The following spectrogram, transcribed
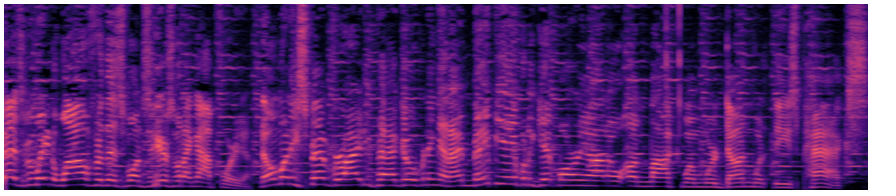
guys have been waiting a while for this one, so here's what I got for you. No money spent variety pack opening, and I may be able to get Mariano unlocked when we're done with these packs.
